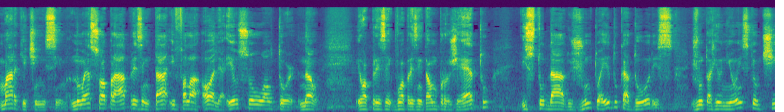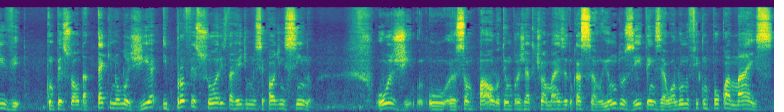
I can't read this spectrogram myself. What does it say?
marketing em cima. Não é só para apresentar e falar, olha, eu sou o autor. Não. Eu vou apresentar um projeto estudado junto a educadores, junto a reuniões que eu tive com o pessoal da tecnologia e professores da rede municipal de ensino. Hoje, o São Paulo tem um projeto que chama Mais Educação e um dos itens é o aluno fica um pouco a mais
